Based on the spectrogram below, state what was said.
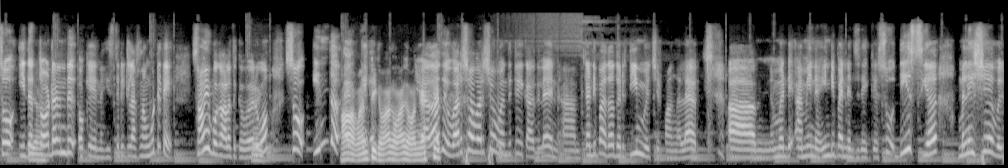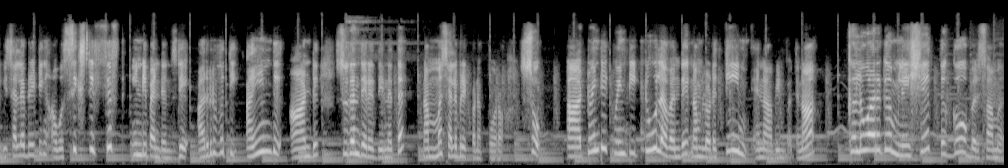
சோ இத. தொடர்ந்து ஓகே இந்த ஹிஸ்டரி கிளாஸ் நான் விட்டுட்டே சமீப காலத்துக்கு வருவோம். சோ இந்த அதாவது வருஷம் வருஷம் வந்துட்டு அதுல கண்டிப்பா ஏதாவது ஒரு தீம் வச்சிருப்பாங்கல்ல. ஐ மீன் இண்டிபெண்டன்ஸ் டேக்கு so this year Malaysia will be celebrating our sixty fifth independence day அறுபத்தி ஐந்து ஆண்டு சுதந்திர தினத்தை நம்ம செலிப்ரேட் பண்ண போறோம். சோ டுவெண்ட்டி டுவெண்ட்டி டூல வந்து நம்மளோட தீம் என்ன அப்படின்னு பார்த்தோன்னா Keluarga Malaysia Teguh Bersama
